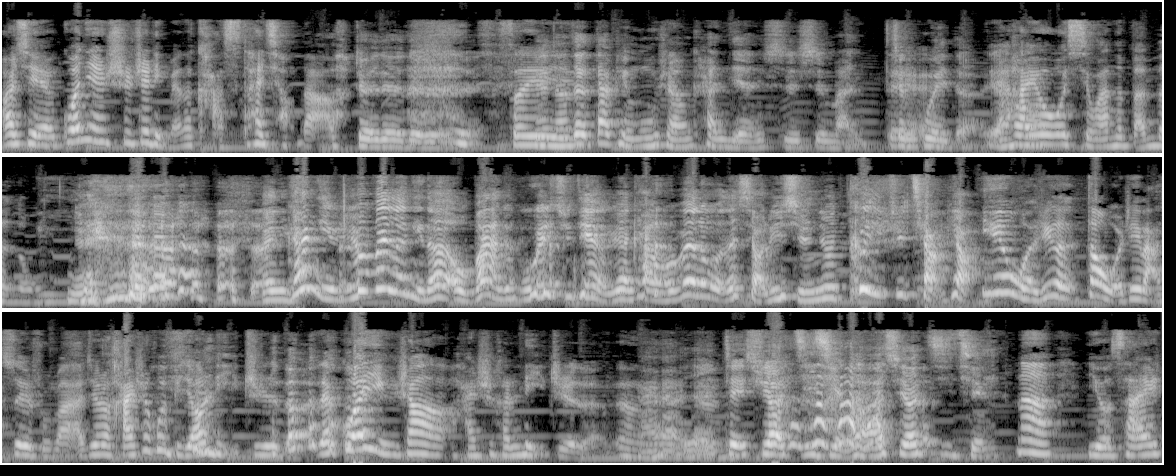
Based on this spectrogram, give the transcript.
而且关键是这里面的卡斯太强大了，对对对对对，所以能在大屏幕上看见是是蛮珍贵的。然后还有我喜欢的版本龙一 哎，你看，你就为了你的欧巴就不会去电影院看，我为了我的小栗旬就特意去抢票。因为我这个到我这把岁数吧，就是还是会比较理智的，在观影上还是很理智的。嗯，这需要激情啊，需要激情。那有才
